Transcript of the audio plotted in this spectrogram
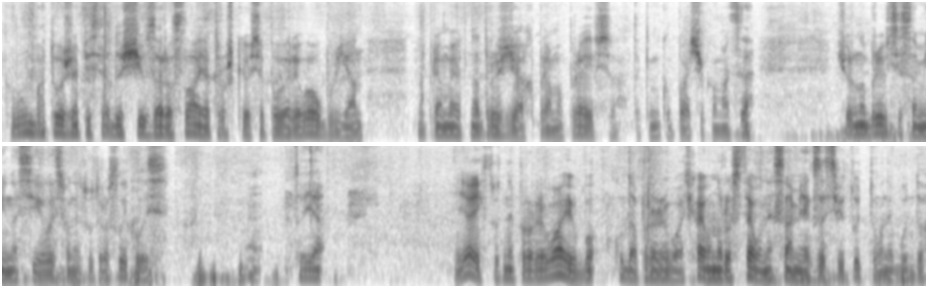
Клумба теж після дощів заросла, я трошки ось повиривав бур'ян. Ну, прямо як на дрожжах, прямо і все, таким копачиком. А це чорнобривці самі насіялись, вони тут росли колись. То я, я їх тут не прориваю, бо куди проривати? Хай воно росте, вони самі як зацвітуть, то вони будуть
